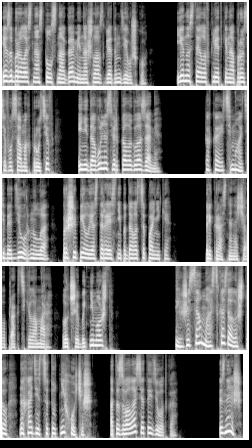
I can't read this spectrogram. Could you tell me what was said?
Я забралась на стул с ногами и нашла взглядом девушку. Я настояла в клетке напротив у самых прутьев и недовольно сверкала глазами. «Какая тьма тебя дернула!» — прошипела я, стараясь не поддаваться панике. Прекрасное начало практики Ламара. Лучше быть не может. «Ты же сама сказала, что находиться тут не хочешь», — отозвалась эта идиотка. «Ты знаешь,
